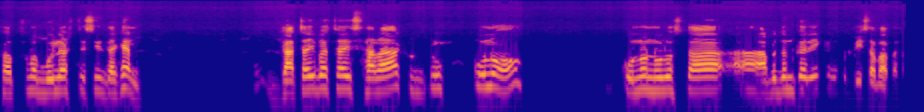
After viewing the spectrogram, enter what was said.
সবসময় বলে আসতেছি, দেখেন, যাচাই বাছাই ছাড়া কিন্তু কোনো কোনো নুলস্তা আবেদনকারী কিন্তু ভিসা পাবে না।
